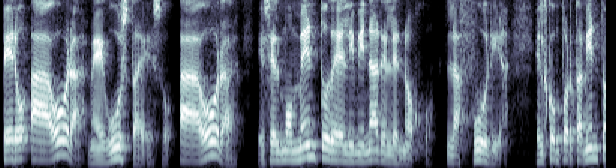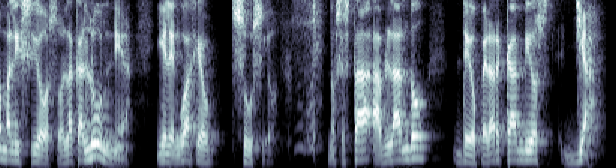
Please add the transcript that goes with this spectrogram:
pero ahora, me gusta eso, ahora es el momento de eliminar el enojo, la furia, el comportamiento malicioso, la calumnia y el lenguaje sucio. Nos está hablando de operar cambios ya,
